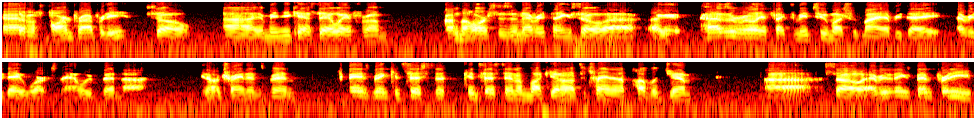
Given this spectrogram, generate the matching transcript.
kind of a farm property, so uh, I mean, you can't stay away from from the horses and everything. So uh, it hasn't really affected me too much with my everyday everyday works. Man, we've been, uh, you know, training's been training's been consistent. Consistent. I'm lucky I don't have to train in a public gym. Uh, so everything's been pretty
